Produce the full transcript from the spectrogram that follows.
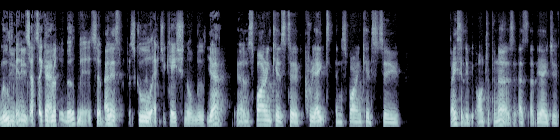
movement. new- it sounds like yeah. a really movement. It's a, and it's a school educational movement. yeah, Yeah. inspiring kids to create, inspiring kids to basically be entrepreneurs as, at the age of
